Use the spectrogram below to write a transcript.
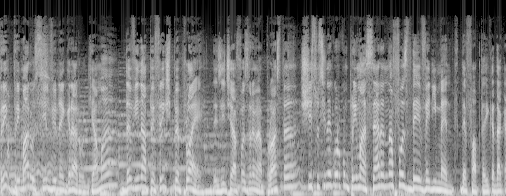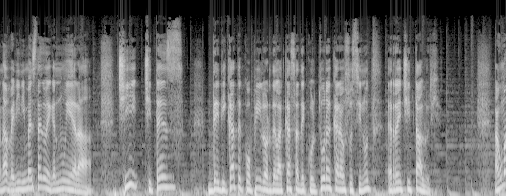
prim, primarul Silviu Negraru îl cheamă, dă vina pe fric și pe ploaie. De zice, a fost vremea proastă și susține că oricum prima seară n-a fost de eveniment, de fapt. Adică dacă n-a venit nimeni, stai doamne, că nu era. Ci, citez, dedicată copiilor de la Casa de Cultură care au susținut recitaluri. Acum,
